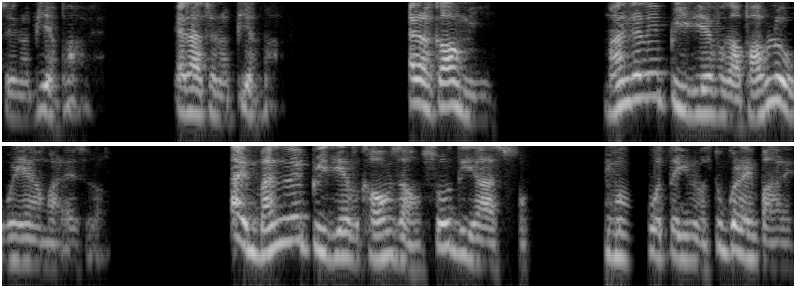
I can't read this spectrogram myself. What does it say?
ဆိုရင်တော့ပြတ်ပါပဲ။အဲ့ဒါဆိုတော့ပြတ်ပါ။အဲ့တော့ကောင်းပြီ။မန္တလေး PDF ကဘာလို့ဝင်ရမှာလဲဆိုတော့အဲ့မန္တလေး PDF ခေါင်းဆောင်စိုးတီဟာဆိုကိုသိန်းတော့သူကိုယ်တိုင်ပါတယ်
